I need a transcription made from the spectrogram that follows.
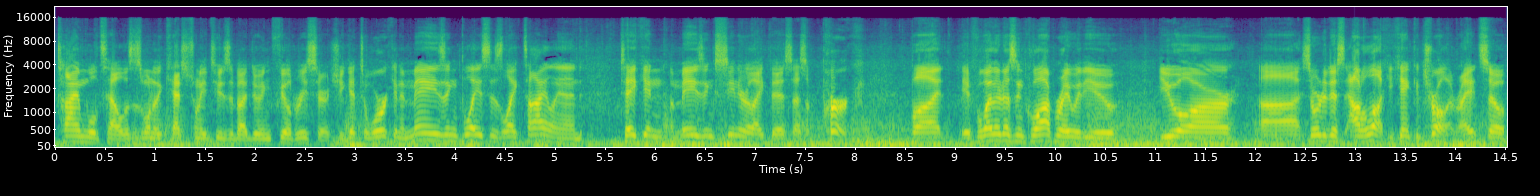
time will tell. This is one of the catch-22s about doing field research. You get to work in amazing places like Thailand, taking amazing scenery like this as a perk, but if weather doesn't cooperate with you, you are uh, sort of just out of luck. You can't control it, right? So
